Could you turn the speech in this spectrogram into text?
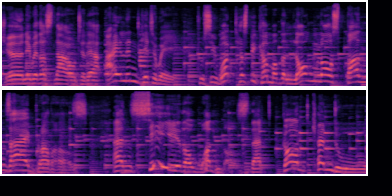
Journey with us now to their island getaway to see what has become of the long lost Banzai brothers and see the wonders that God can do.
